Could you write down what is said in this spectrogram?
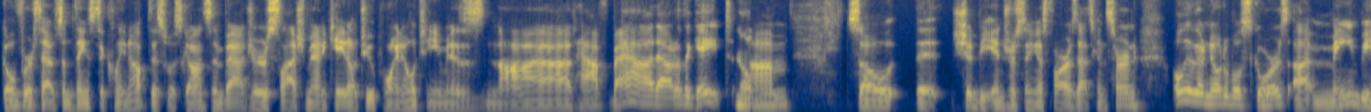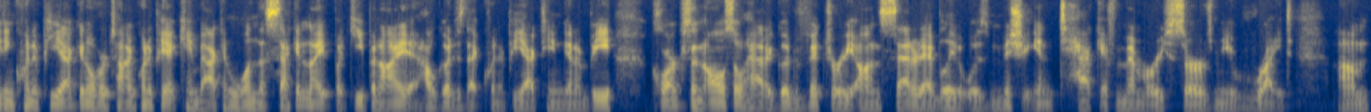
Gophers have some things to clean up. This Wisconsin Badgers slash Mankato 2.0 team is not half bad out of the gate. Nope. Um, so it should be interesting as far as that's concerned. Only other notable scores: uh, Maine beating Quinnipiac in overtime. Quinnipiac came back and won the second night, but keep an eye at how good is that Quinnipiac team going to be. Clarkson also had a good victory on Saturday. I believe it was Michigan Tech, if memory serves me right. Um,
